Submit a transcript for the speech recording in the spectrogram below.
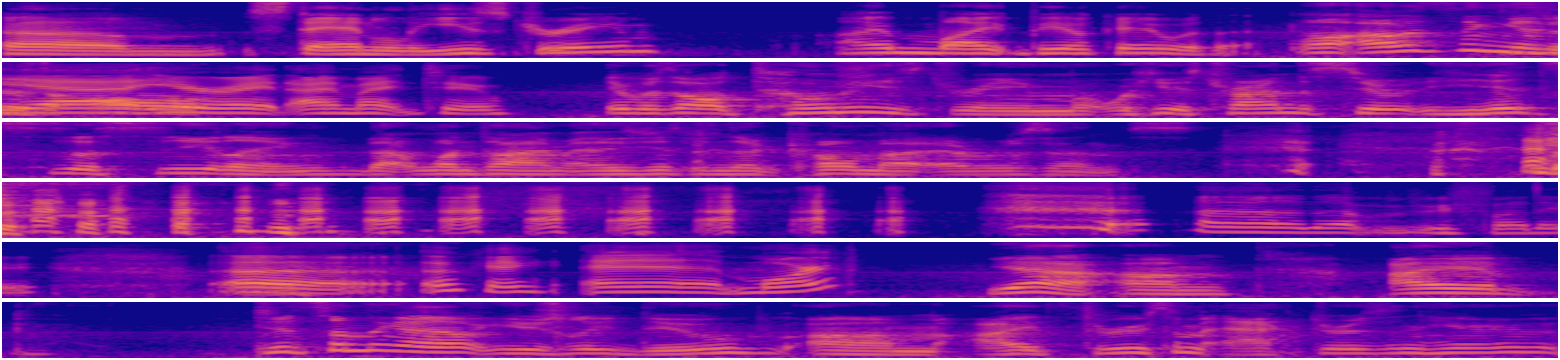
um, Stan Lee's dream, I might be okay with it. Well, I was thinking it was Yeah, all you're right. I might too. it was all Tony's dream. Where he was trying to suit. He hits the ceiling that one time, and he's just been in a coma ever since. uh, that would be funny. Uh, okay, and more? Yeah. Um, I did something I don't usually do. Um, I threw some actors in here,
